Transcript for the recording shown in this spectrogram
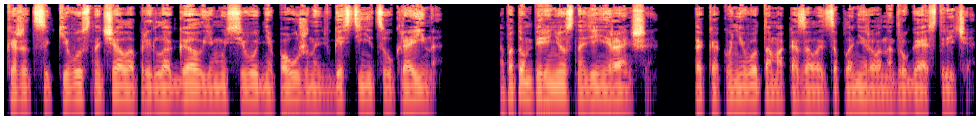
кажется, Киву сначала предлагал ему сегодня поужинать в гостинице «Украина», а потом перенес на день раньше, так как у него там оказалась запланирована другая встреча.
